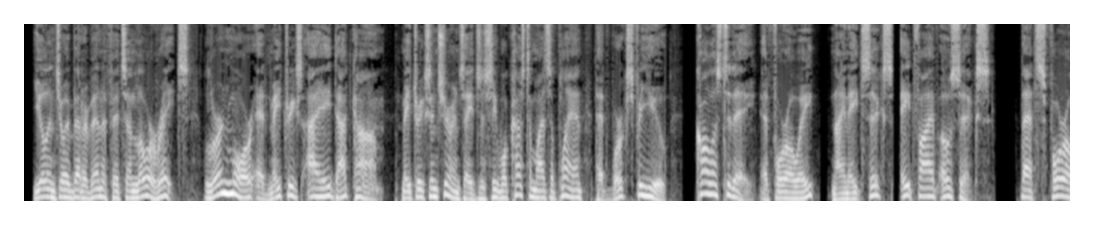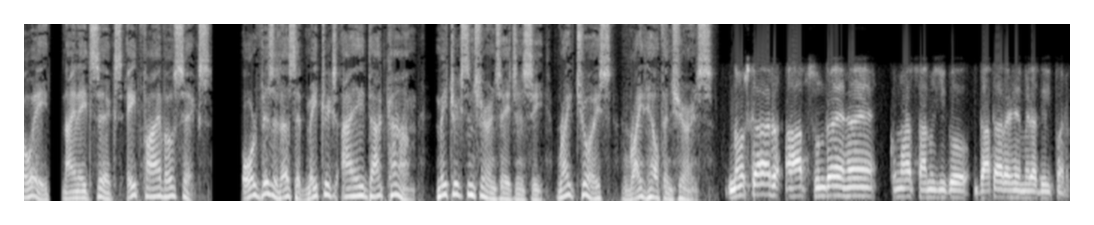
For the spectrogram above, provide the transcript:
You'll enjoy better benefits and lower rates. Learn more at matrixia.com. Matrix Insurance Agency will customize a plan that works for you. Call us today at 408-986-8506. That's 408-986-8506. Or visit us at matrixia.com. Matrix Insurance Agency. Right choice, right health insurance. नमस्कार आप सुन रहे हैं कुमार सानू जी को गाता रहे मेरा दिल पर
